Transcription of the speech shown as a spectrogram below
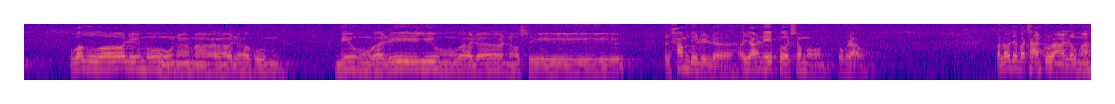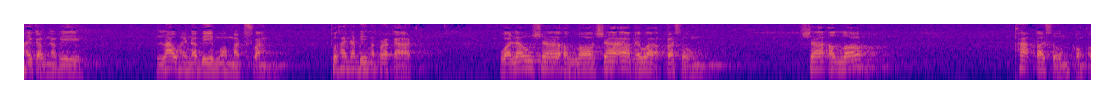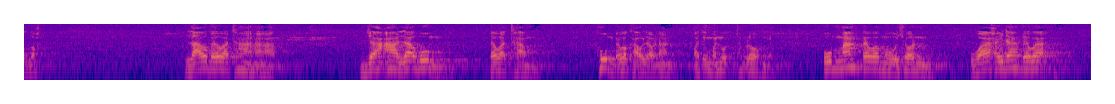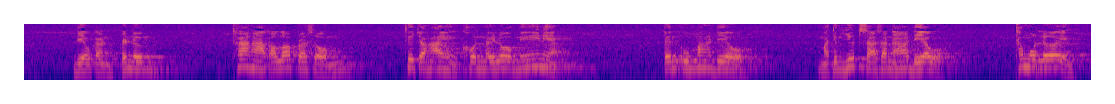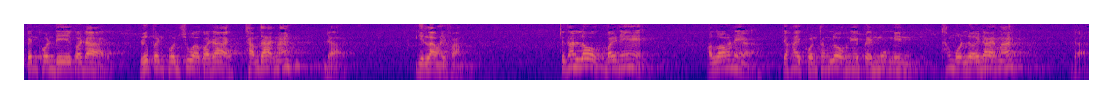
والظالمون ما لهم من ولي ولا نصير الحمد لله อายานี้เปิดสมองพวกเราอัลลอฮฺจะประทานกุรอานลงมาให้กับนบี เล่าให้นบีมุฮัมมัดฟัง เพื่อให้นบีมาประกาศว่าเราชาอัลลอฮ์ชาแปลว่าประสงค์ชาอัลลอฮ์ พระประสงค์ของอัลลอฮ์เราแปลว่าถ้าหากยาอาละหุมแปลว่าทำหุ้มแปลว่าเขาเหล่านั้นมาถึงมนุษย์ทั้งโลกเนี่ยอุมมะแปลว่าหมู่ชนวาฮิดะแปลว่า เดียวกัน เป็นหนึ่ง ถ้าหากอัลลอฮ์ประสงค์ ที่จะให้คนในโลกนี้เนี่ย เป็นอุมมาเดียว มาถึงยึดศาสนาเดียว ทั้งหมดเลยเป็นคนดีก็ได้ หรือเป็นคนชั่วก็ได้ทำได้ไหมได้ยินเล่าให้ฟังฉะนั้นโลกใบนี้อัลลอฮ์เนี่ยจะให้คนทั้งโลกนี่เป็นมุมินทั้งหมดเลยได้ไหมได้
